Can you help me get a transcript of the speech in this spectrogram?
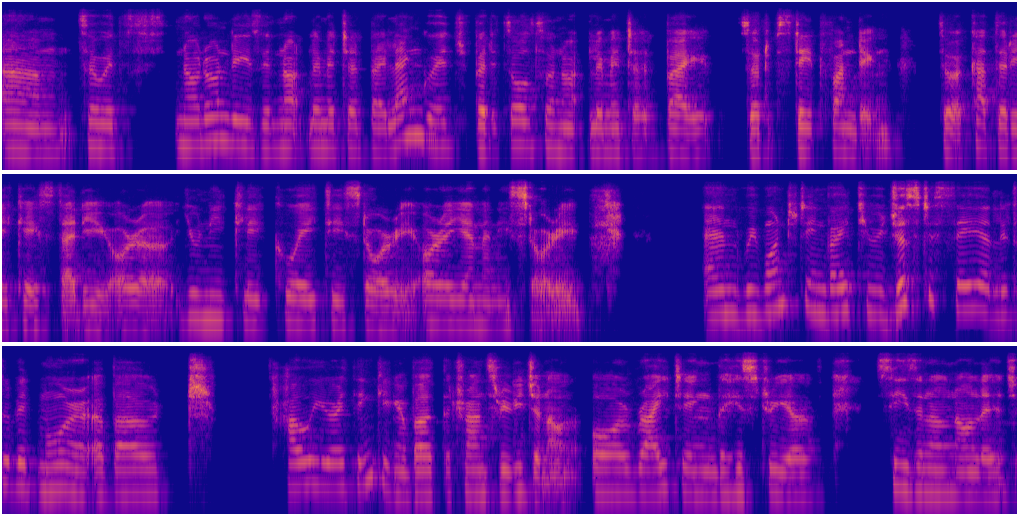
Um, so it's not only is it not limited by language, but it's also not limited by sort of state funding. So a Qatari case study or a uniquely Kuwaiti story or a Yemeni story. And we wanted to invite you just to say a little bit more about how you're thinking about the trans-regional or writing the history of seasonal knowledge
